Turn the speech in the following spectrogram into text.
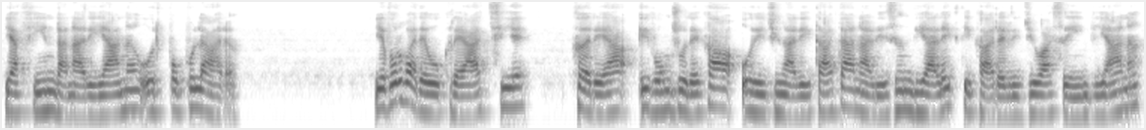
ea fiind anariană ori populară. E vorba de o creație căreia îi vom judeca originalitatea analizând dialectica religioasă indiană,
